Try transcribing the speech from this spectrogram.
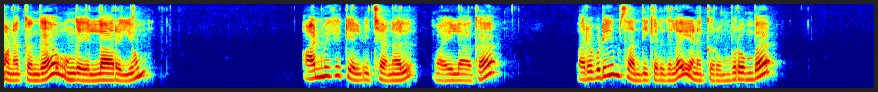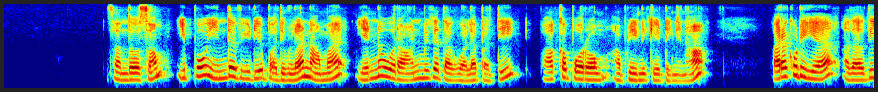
வணக்கங்க. உங்கள் எல்லாரையும் ஆன்மீக கேள்வி சேனல் வாயிலாக மறுபடியும் சந்திக்கிறதுல எனக்கு ரொம்ப ரொம்ப சந்தோஷம். இப்போது இந்த வீடியோ பதிவில் நாம் என்ன ஒரு ஆன்மீக தகவலை பற்றி பார்க்க போகிறோம் அப்படின்னு கேட்டிங்கன்னா வரக்கூடிய அதாவது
